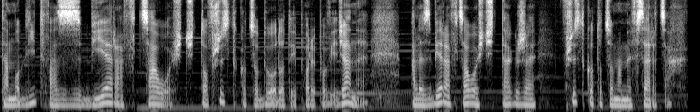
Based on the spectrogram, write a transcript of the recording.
ta modlitwa zbiera w całość to wszystko, co było do tej pory powiedziane, ale zbiera w całość także wszystko to, co mamy w sercach.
